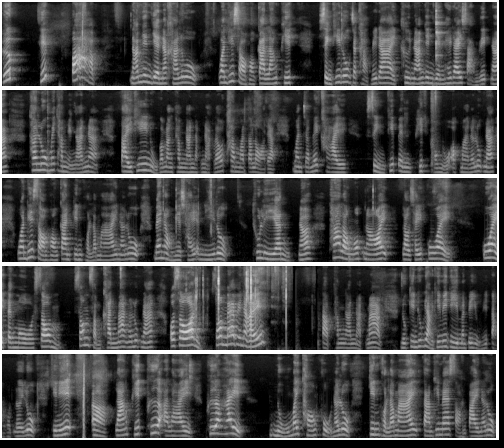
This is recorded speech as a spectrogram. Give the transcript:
ฮึบทิปป้าบ น้ำเย็นๆนะคะลูก วันที่สองของการล้างพิษ สิ่งที่ลูกจะขาดไม่ได้ คือน้ำเย็นๆให้ได้ 3 ลิตรนะ ถ้าลูกไม่ทำอย่างนั้นน่ะ ไตที่หนูกำลังทำงานหนักๆ แล้วทำมาตลอดอะ มันจะไม่คายสิ่งที่เป็นพิษของหนูออกมานะลูกนะ วันที่สองของการกินผลไม้นะลูก แม่หน่องเนี่ยใช้อันนี้ลูก ทุเรียนเนาะถ้าเรางบน้อยเราใช้กล้วย กล้วยแตงโม ส้ม ส้มสำคัญมากนะลูกนะ โอโซน ส้มแม่ไปไหน ตับทำงานหนักมาก หนูกินทุกอย่างที่ไม่ดีมันไปอยู่ในตับหมดเลยลูก ทีนี้ล้างพิษเพื่ออะไร เพื่อให้หนูไม่ท้องผูกนะลูก กินผลไม้ตามที่แม่สอนไปนะลูก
